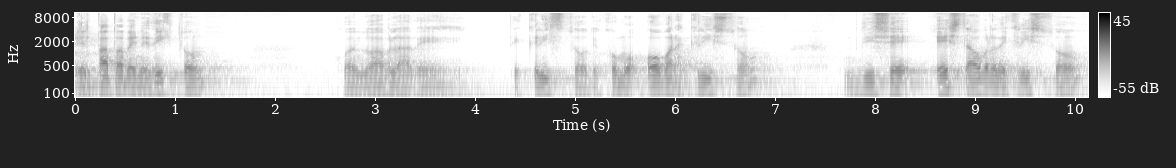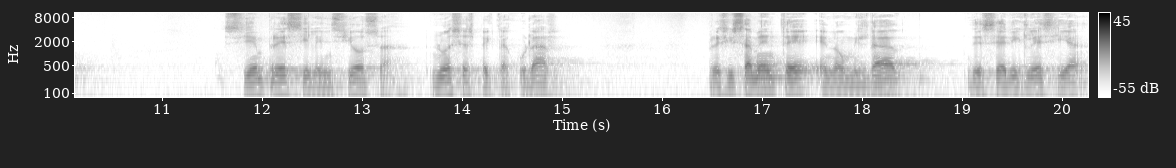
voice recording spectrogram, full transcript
el Papa Benedicto cuando habla de, de Cristo, de cómo obra Cristo, dice, esta obra de Cristo siempre es silenciosa, no es espectacular, Precisamente en la humildad de ser iglesia,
